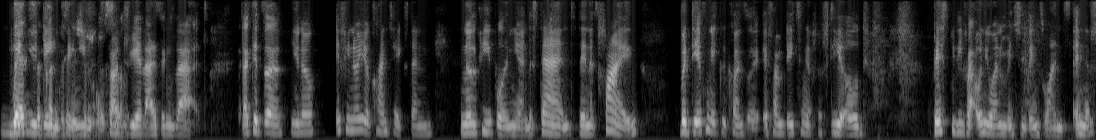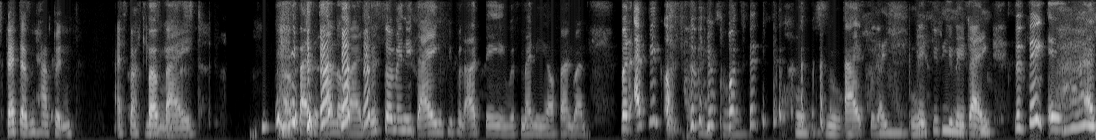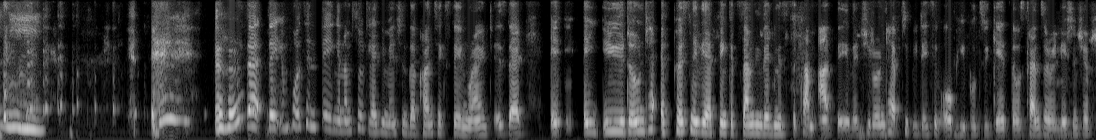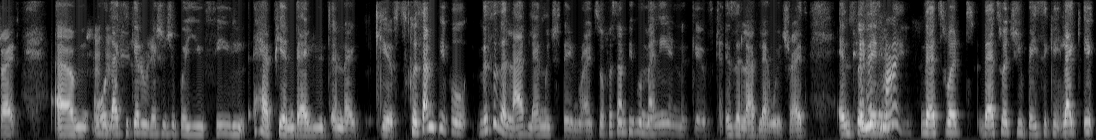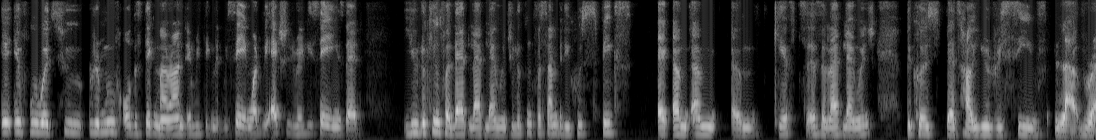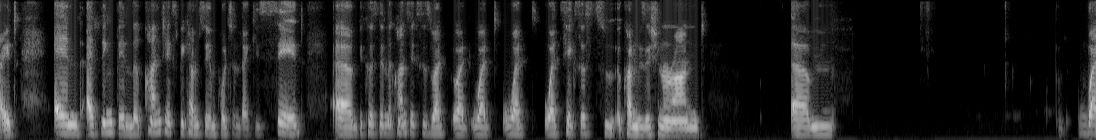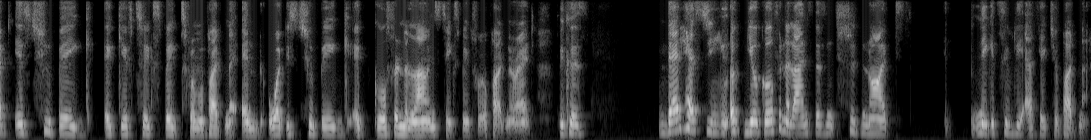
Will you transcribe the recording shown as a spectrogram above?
when That's you're dating, you start realizing that, like it's a you know, if you know your context and you know the people and you understand, then it's fine. But definitely, Konzo, if I'm dating a 50 year old, best believe I only want to mention things once, and if that doesn't happen, I start losing Bye-bye. interest. I'll find another one. There's so many dying people out there with money. I'll find one. But I think also the important. I see. They 50, they're dying. The thing is, I- uh-huh. the, the important thing, and I'm so glad you mentioned the context thing, right? Is that it, it, you don't, personally, I think it's something that needs to come out there that you don't have to be dating all people to get those kinds of relationships, right? Um, Or Mhm. like to get a relationship where you feel happy and valued and like gifts. Because some people, this is a love language thing, right? So for some people, money and a gift is a love language, right? And so and then mine. that's what that's what you basically like if, if we were to remove all the stigma around everything that we're saying what we're actually really saying is that you're looking for that love language. You're looking for somebody who speaks eh, um, um, um, gifts as a love language because that's how you receive love right? And i think then the context becomes so important like you said um, because then the context is what what what what what takes us to a conversation around um what is too big a gift to expect from a partner and what is too big a girlfriend allowance to expect from a partner right? Because that has to you, uh, your girlfriend allowance doesn't should not negatively affect your partner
